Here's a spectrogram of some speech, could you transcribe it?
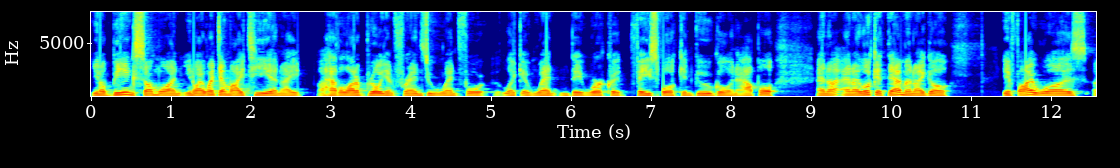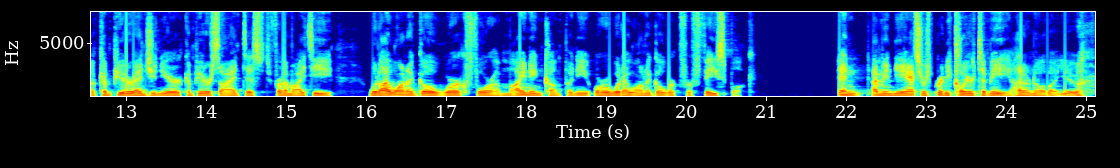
you know, being someone, you know, I went to MIT and I I have a lot of brilliant friends who went for like and went and they work at Facebook and Google and Apple. And I and I look at them and I go, if I was a computer engineer, computer scientist from MIT, would I want to go work for a mining company or would I want to go work for Facebook? And I mean, the answer is pretty clear to me. I don't know about you.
